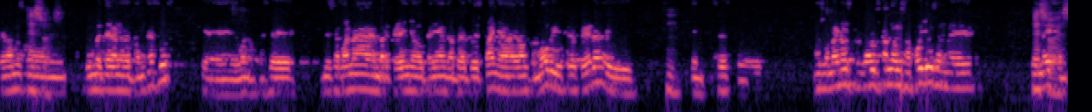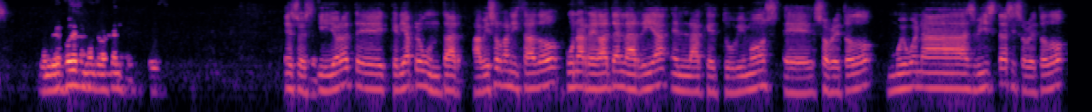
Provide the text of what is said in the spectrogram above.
llevamos con un veterano de Pontejos, que bueno, desde de semana en Barquereño tenían campeonato de España de Banco Móvil, creo que era, y, hmm. entonces, pues, más o menos, pues va buscando los apoyos donde, Eso es. donde puedes encontrar gente. Pues. Eso es. Y yo ahora te quería preguntar, habéis organizado una regata en la ría en la que tuvimos, eh, sobre todo, muy buenas vistas y sobre todo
